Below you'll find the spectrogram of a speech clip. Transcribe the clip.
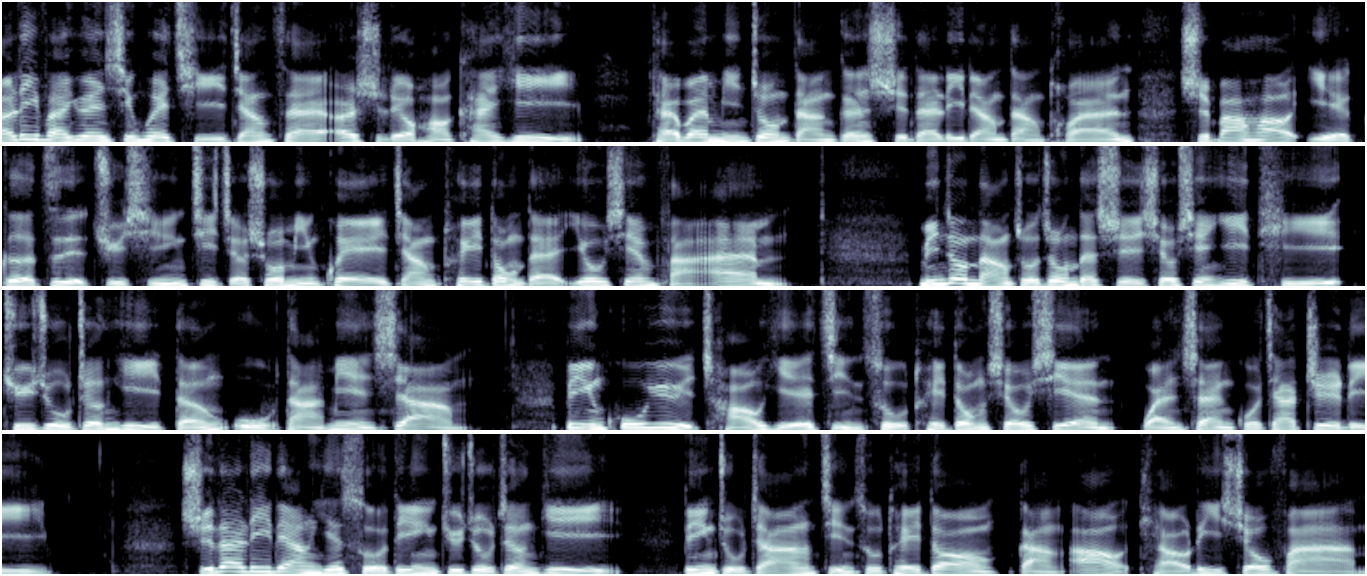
而立法院新会期将在二十六号开议，台湾民众党跟时代力量党团十八号也各自举行记者说明会，将推动的优先法案。民众党着重的是修宪议题、居住正义等五大面向，并呼吁朝野紧速推动修宪，完善国家治理。时代力量也锁定居住正义。并主张紧速推动港澳条例修法、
